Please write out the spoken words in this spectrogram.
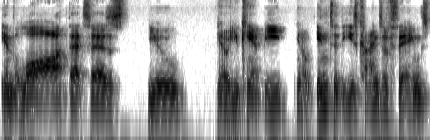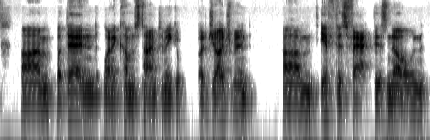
in the law that says you you know you can't be you know into these kinds of things um, but then when it comes time to make a, a judgment um, if this fact is known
